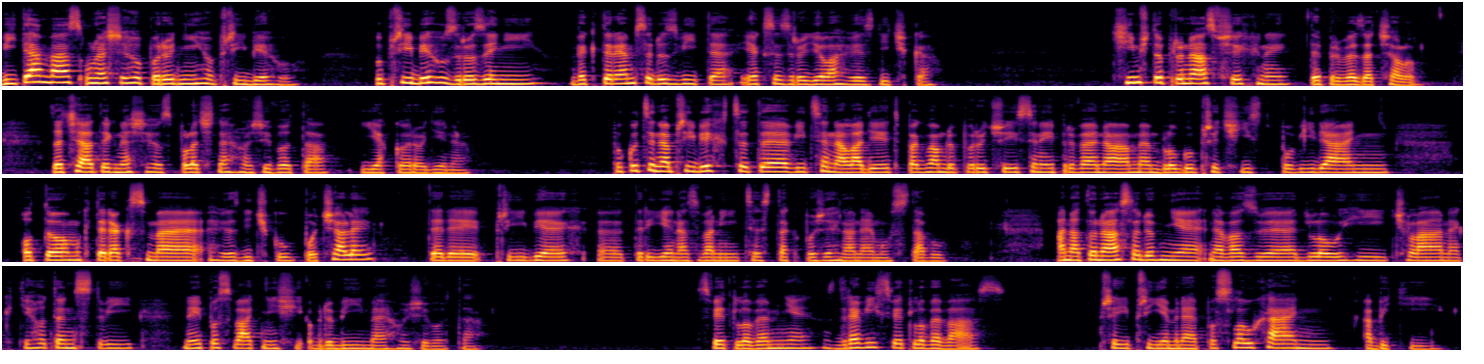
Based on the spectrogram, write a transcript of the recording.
Vítám vás u našeho porodního příběhu. U příběhu zrození, ve kterém se dozvíte, jak se zrodila hvězdička. Čímž to pro nás všechny teprve začalo. Začátek našeho společného života jako rodina. Pokud se na příběh chcete více naladit, pak vám doporučuji si nejprve na mém blogu přečíst povídání o tom, kterak jsme hvězdičku počali, tedy příběh, eh, který je nazvaný Cesta k požehnanému stavu. A na to následovně navazuje dlouhý článek těhotenství, nejposvátnější období mého života. Světlo ve mně, zdraví světlo ve vás. Přeji příjemné poslouchání a bytí.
